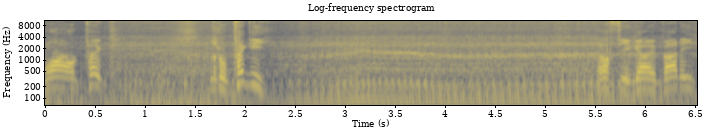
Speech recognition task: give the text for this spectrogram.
wild pig. Little piggy. Off you go, buddy.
